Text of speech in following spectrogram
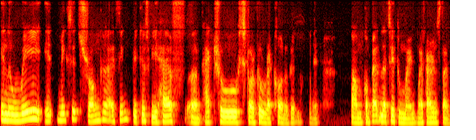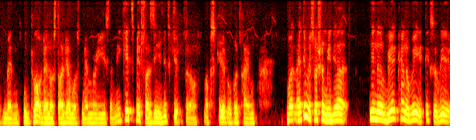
in a way it makes it stronger, I think, because we have an actual historical record of it, right? Um, compared, let's say, to my, my parents' time, when a lot of their nostalgia was memories, and it gets a bit fuzzy, a bit uh, obscured over time. But I think with social media, in a weird kind of way, it takes away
